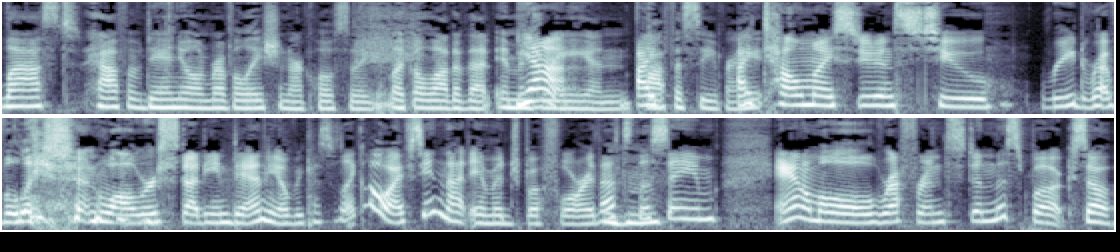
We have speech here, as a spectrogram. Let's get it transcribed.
last half of Daniel and Revelation are closely like a lot of that imagery yeah, and prophecy, I, right? I tell my students to read Revelation while we're studying Daniel because it's like, oh, I've seen that image before. That's mm-hmm. the same animal referenced in this book. So,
